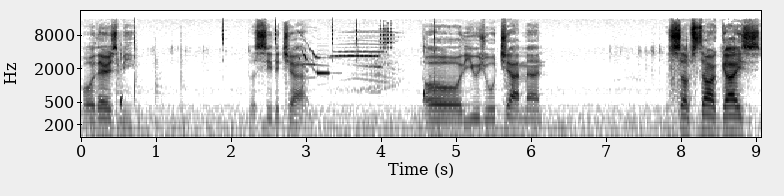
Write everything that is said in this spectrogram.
Oh, there's me. Let's see the chat. Oh, the usual chat man. What's up, Star guys?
